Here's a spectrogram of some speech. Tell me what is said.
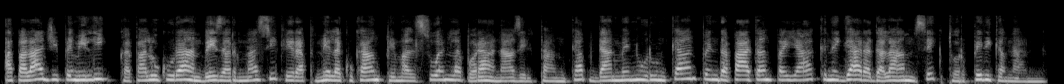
Apalagi pemilik kapal ukuran besar masih kerap melakukan pemalsuan laporan hasil tangkap dan menurunkan pendapatan pajak negara dalam sektor perikanan.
